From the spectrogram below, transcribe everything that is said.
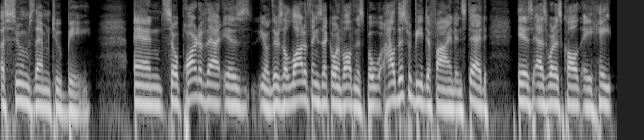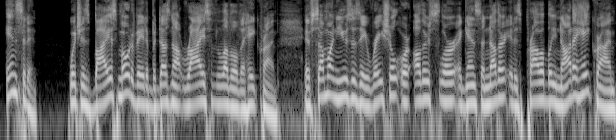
assumes them to be. And so part of that is, you know, there's a lot of things that go involved in this, but how this would be defined instead is as what is called a hate incident, which is bias motivated but does not rise to the level of a hate crime. If someone uses a racial or other slur against another, it is probably not a hate crime,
